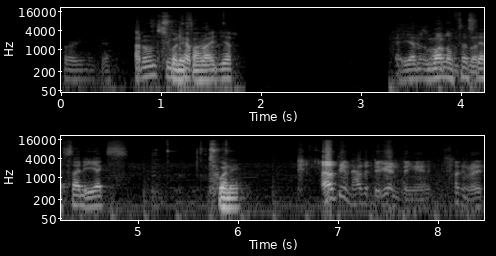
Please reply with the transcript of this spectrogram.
Sorry, okay. I don't see cap 25. right yet. You have There's one one of us left. left side, EX. 20. I don't even have to do anything here. It's fucking right.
